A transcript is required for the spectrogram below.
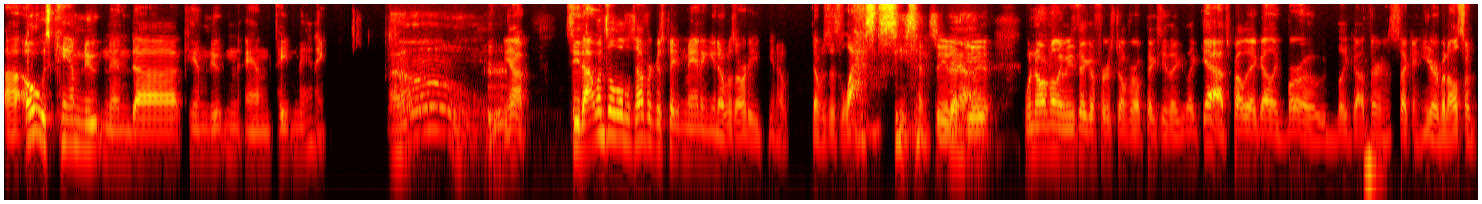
Uh, oh, it was Cam Newton and uh, Cam Newton and Peyton Manning. Oh. Yeah. See, that one's a little tougher because Peyton Manning, you know, was already, you know, that was his last season. So you, Yeah. you when normally when you think of first overall picks, you think like, yeah, it's probably a guy like Burrow who like got there in his second year, but also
